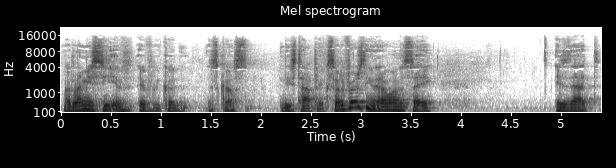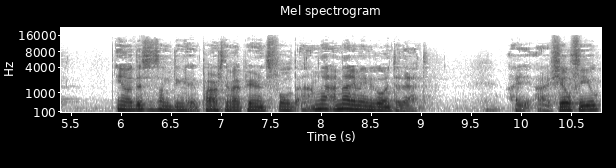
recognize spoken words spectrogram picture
but let me see if, if we could discuss these topics. So the first thing that I want to say is that you know this is something partially my parents' fault. I'm not I'm not even going to go into that. I, I feel for you.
